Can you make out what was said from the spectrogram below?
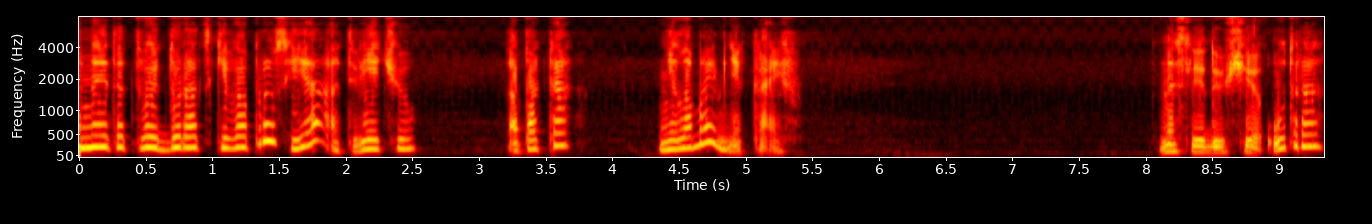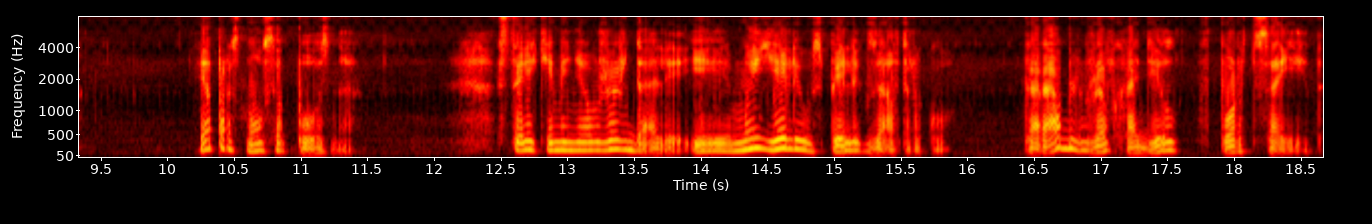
На этот твой дурацкий вопрос я отвечу. А пока не ломай мне кайф. На следующее утро я проснулся поздно. Старики меня уже ждали, и мы еле успели к завтраку. Корабль уже входил в порт Саид.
